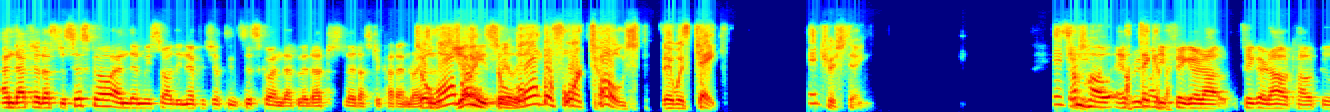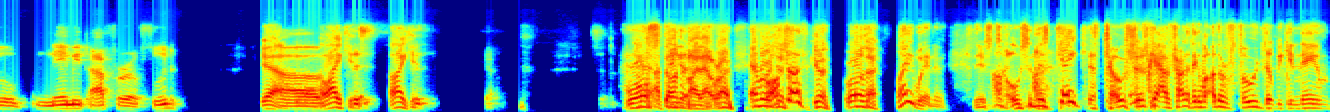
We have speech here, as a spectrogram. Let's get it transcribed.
and that led us to Sysco, and then we saw the inefficiency in Sysco, and that led us led us to cut and right? So the long, so really- long before toast, there was cake. Interesting. Interesting. somehow everybody figured out figured out how to name it after a food. Yeah, Uh, I like it. I like it. yeah. We're all stunned by that, right? Everyone's just, we're all like, wait, wait a minute. There's Oh, toast and there's cake. There's toast. There's cake. I was trying to think of other foods that we can name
